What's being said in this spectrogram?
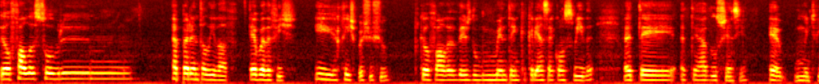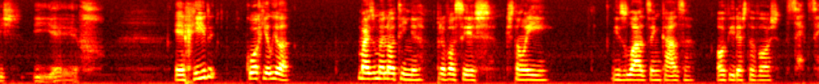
Ele fala sobre hum, a parentalidade. É bué da fixe. E rispa chuchu. Porque ele fala desde o momento em que a criança é concebida até, até a adolescência. É muito fixe. E é. É rir com a realidade. Mais uma notinha para vocês que estão aí isolados em casa ouvir esta voz sexy.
